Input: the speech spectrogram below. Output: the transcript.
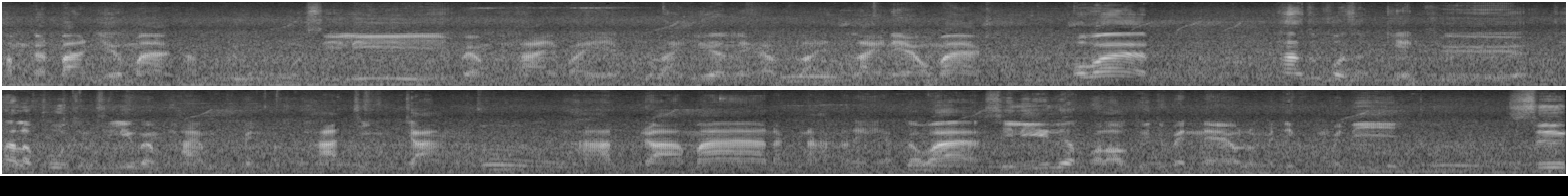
ทำกันบ้านเยอะมากครับดูซีรีส์แวมไพร์ไปหลายเรื่องเลยครับหลายหลายแนวมาก เพราะว่าถ้าทุกคนสังเกตคือถ้าเราพูดถึงซีรีส์แวมไพร์มันเป็นพาร์ทจริงจังอืมพาร์ทดราม่าหนักๆอะไรเงี้ยแต่ว่าซีรีส์เรื่องของเราคือจะเป็นแนวโรแมนติกคอมเมดี้อืมซึ่ง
